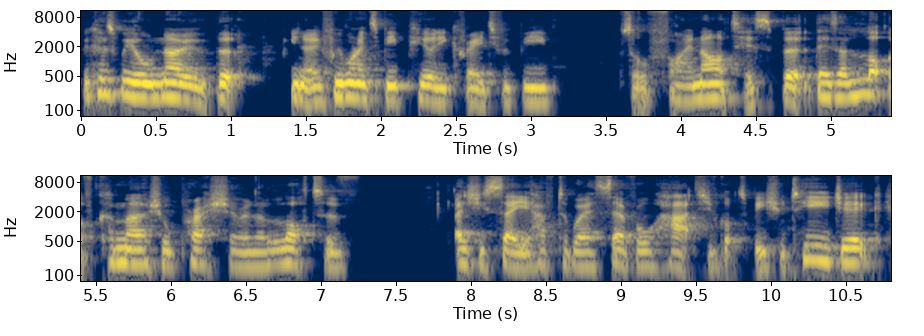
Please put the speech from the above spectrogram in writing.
because we all know that, you know, if we wanted to be purely creative, we'd be sort of fine artists, but there's a lot of commercial pressure and a lot of, as you say, you have to wear several hats. You've got to be strategic.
